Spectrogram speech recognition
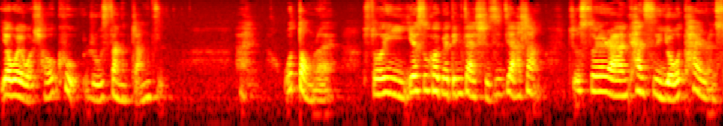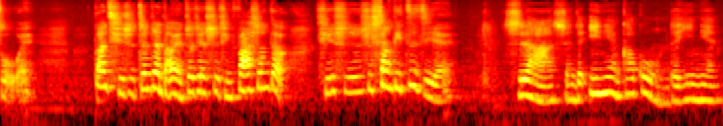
又为我愁苦，如丧长子。唉，我懂了，所以耶稣会被钉在十字架上，就虽然看似犹太人所为，但其实真正导演这件事情发生的，其实是上帝自己诶。是啊，神的意念高过我们的意念，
